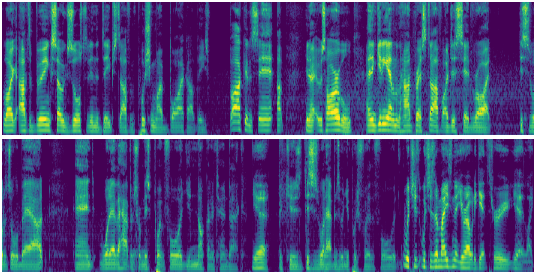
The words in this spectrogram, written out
like after being so exhausted in the deep stuff and pushing my bike up these fucking sand up, you know, it was horrible. And then getting out on the hard pressed stuff, I just said, right, this is what it's all about. And whatever happens from this point forward, you're not going to turn back yeah. because this is what happens when you push further forward. Which is which is amazing that you're able to get through. Yeah, like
